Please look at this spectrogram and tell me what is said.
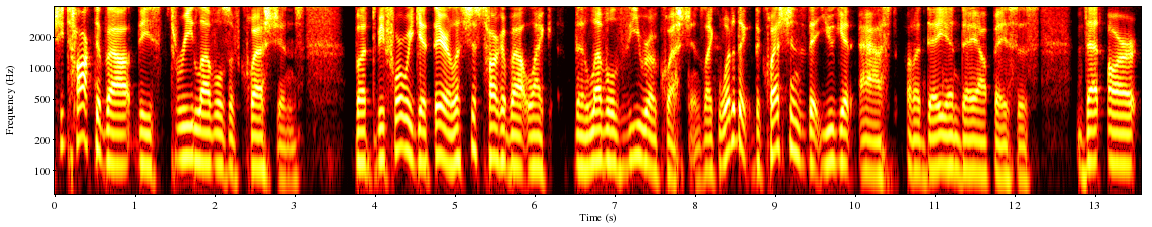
she talked about these three levels of questions. But before we get there, let's just talk about like the level zero questions. Like, what are the, the questions that you get asked on a day in, day out basis that are,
